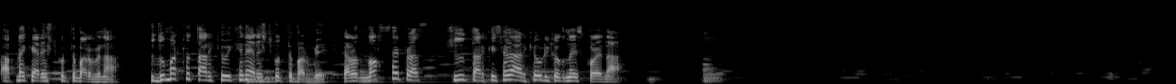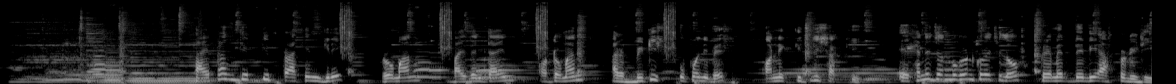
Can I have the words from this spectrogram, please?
আপনাকে অ্যারেস্ট করতে পারবে না। শুধুমাত্র তার কেউ এখানে অ্যারেস্ট করতে পারবে। কারণ নর্থ সাইপ্রাস শুধু তারকে ছাড়া আর কেউ রিকগনাইজ করে না। সাইপ্রাস দ্বীপটি প্রাচীন গ্রিক, রোমান বাইজেন্টাইন অটোমান আর ব্রিটিশ উপনিবেশ অনেক কিছুরই সাক্ষী। এখানে জন্মগ্রহণ করেছিল প্রেমের দেবী আফ্রোডিটি।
